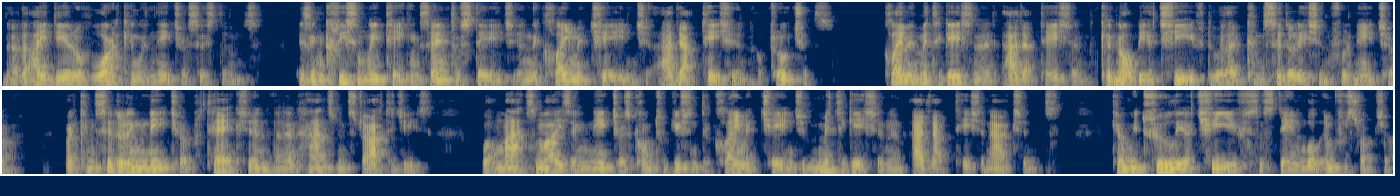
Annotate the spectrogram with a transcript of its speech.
Now, the idea of working with nature systems is increasingly taking centre stage in the climate change adaptation approaches. Climate mitigation and adaptation cannot be achieved without consideration for nature. By considering nature protection and enhancement strategies while maximising nature's contribution to climate change mitigation and adaptation actions, can we truly achieve sustainable infrastructure?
